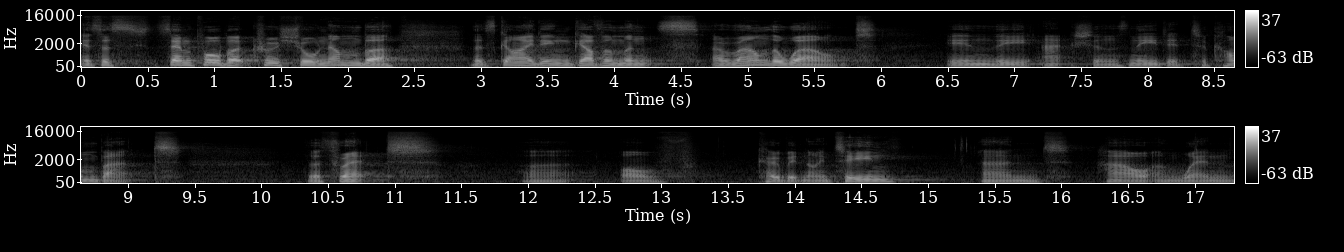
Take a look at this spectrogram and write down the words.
It's a simple but crucial number that's guiding governments around the world in the actions needed to combat the threat uh, of COVID 19 and how and when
